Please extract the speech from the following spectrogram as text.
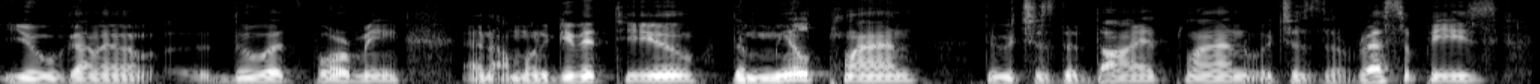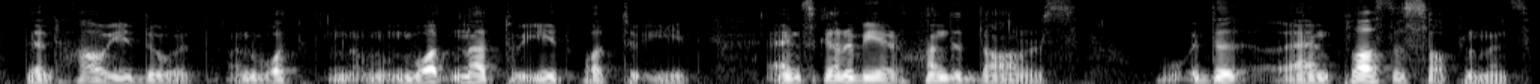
you're gonna do it for me, and I'm gonna give it to you. The meal plan, which is the diet plan, which is the recipes, then how you do it, and what what not to eat, what to eat, and it's gonna be a hundred dollars. and plus the supplements.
